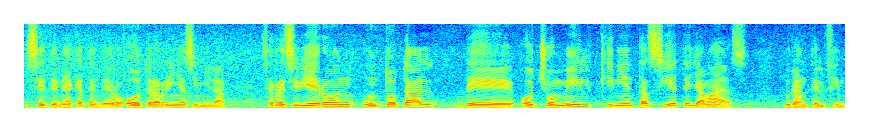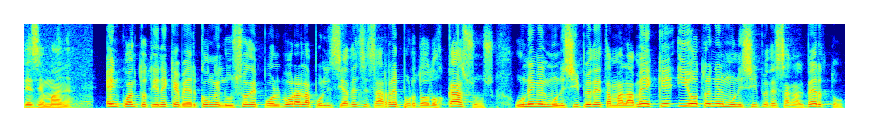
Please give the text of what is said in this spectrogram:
se tenía que atender otra riña similar. Se recibieron un total de 8.507 llamadas durante el fin de semana. En cuanto tiene que ver con el uso de pólvora, la policía del Cesar reportó dos casos, uno en el municipio de Tamalameque y otro en el municipio de San Alberto.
